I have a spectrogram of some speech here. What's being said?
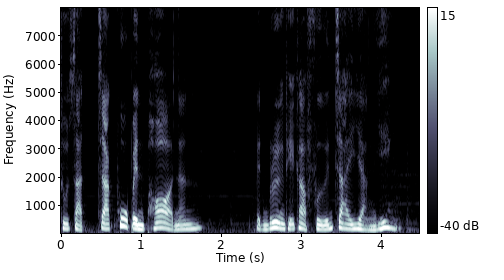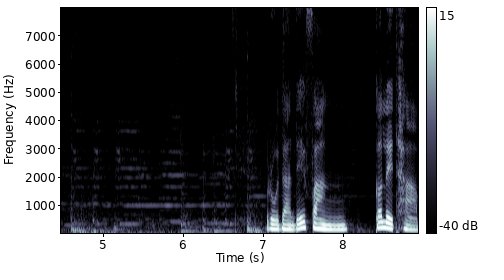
ศุสัตว์จากผู้เป็นพ่อนั้น เป็นเรื่องที่ข้าฝืนใจอย่างยิ่ง โรดานได้ฟังก็เลยถาม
